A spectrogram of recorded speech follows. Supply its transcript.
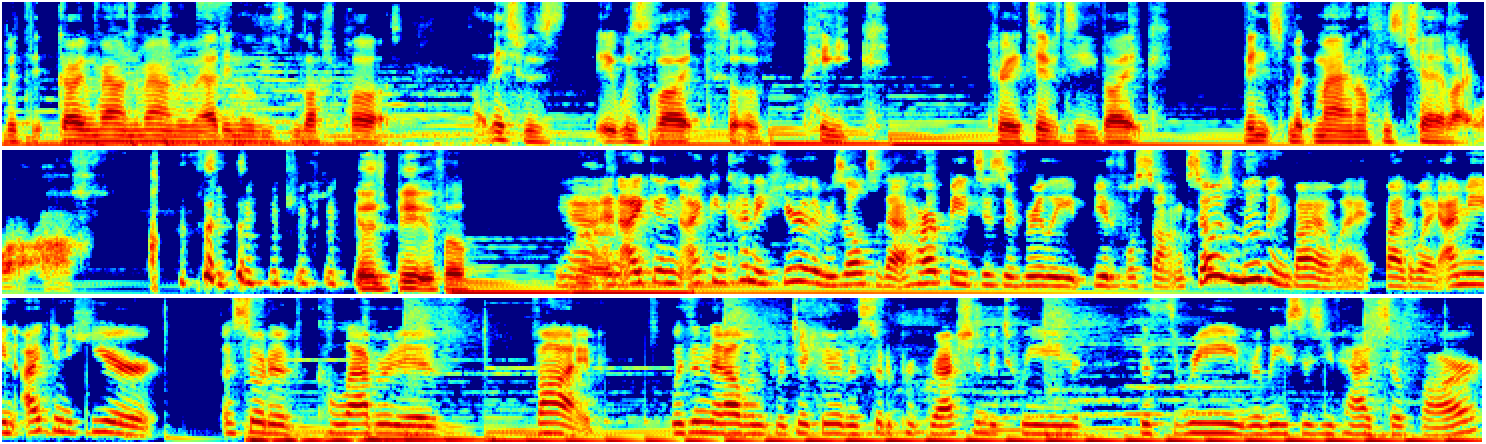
with it going round and round. We were adding all these lush parts. Like this was, it was like sort of peak creativity, like Vince McMahon off his chair, like wow it was beautiful. Yeah, and I can I can kind of hear the results of that. Heartbeats is a really beautiful song. So is Moving by the way. By the way, I mean I can hear a sort of collaborative vibe within that album in particular. The sort of progression between the three releases you've had so far,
